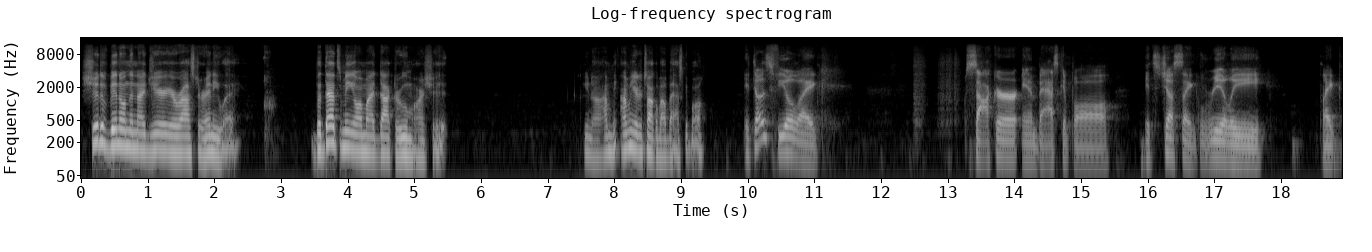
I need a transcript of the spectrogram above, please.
should have been on the Nigeria roster anyway. But that's me on my Dr. Umar shit. You know, I'm I'm here to talk about basketball. It does feel like soccer and basketball. It's just like really like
